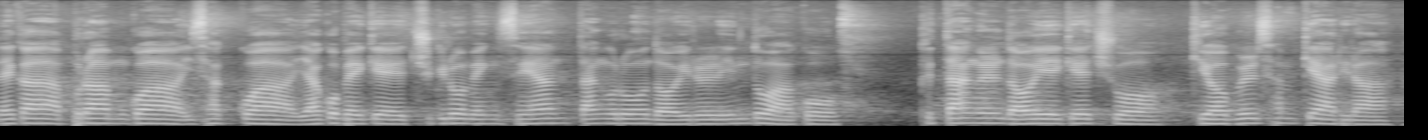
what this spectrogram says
내가 아브라함과 이삭과 야곱에게 주기로 맹세한 땅으로 너희를 인도하고 그 땅을 너희에게 주어 기업을 삼게 하리라.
